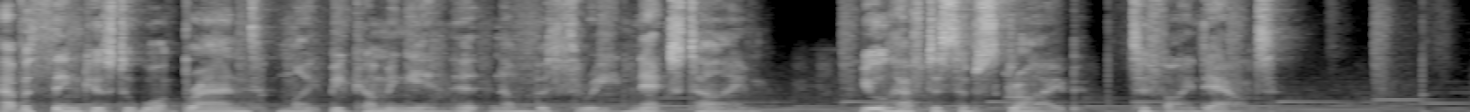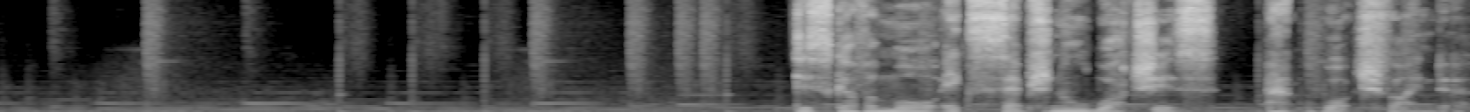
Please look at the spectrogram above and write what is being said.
have a think as to what brand might be coming in at number 3 next time. You'll have to subscribe to find out. Discover more exceptional watches at Watchfinder.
